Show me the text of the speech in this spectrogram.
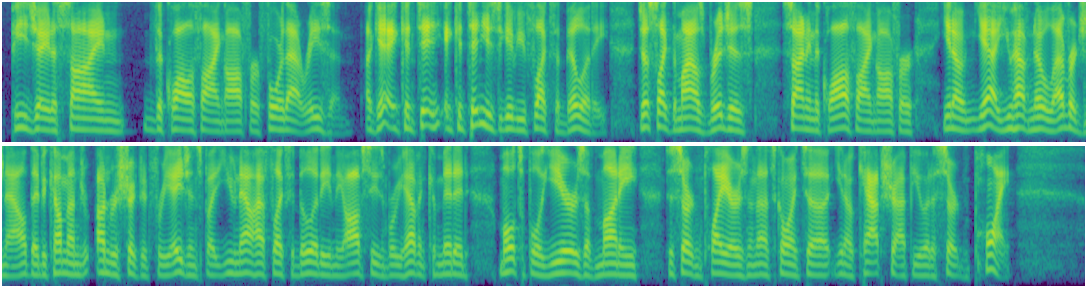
PJ to sign the qualifying offer for that reason. Again, it, conti- it continues to give you flexibility, just like the Miles Bridges signing the qualifying offer. You know, yeah, you have no leverage now. They become un- unrestricted free agents, but you now have flexibility in the offseason where you haven't committed multiple years of money to certain players, and that's going to, you know, cap strap you at a certain point.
